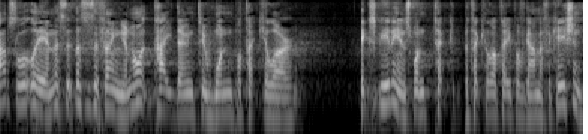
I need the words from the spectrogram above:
Absolutely, and this is, this is the thing. You're not tied down to one particular experience, one particular type of gamification.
